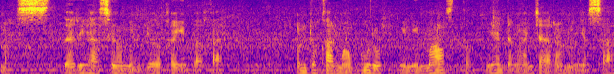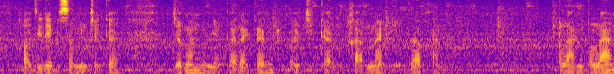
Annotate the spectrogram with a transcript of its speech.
emas dari hasil menjual kayu bakar. Untuk karma buruk, minimal stopnya dengan cara menyesal. Kalau tidak bisa mencegah, jangan menyepelekan kebajikan karena itu akan pelan-pelan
